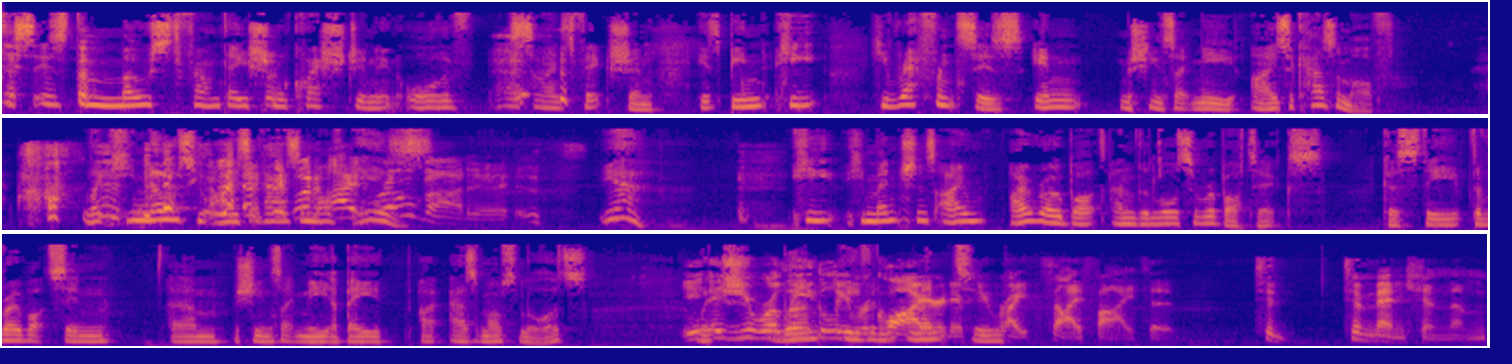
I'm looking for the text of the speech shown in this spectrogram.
This is the most foundational question in all of science fiction. It's been he he references in Machines Like Me Isaac Asimov. Like he knows who Isaac Asimov is. is. Yeah. He he mentions I iRobot and the laws of robotics because the the robots in um, Machines Like Me obey uh, Asimov's laws. Y- Which you were legally required if you to- write sci-fi to to to mention them.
